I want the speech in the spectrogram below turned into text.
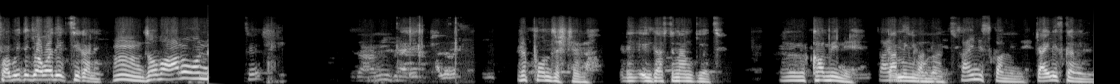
সবই তো জবা দেখছি এখানে। হুম জবা আরও অনেক এটা পঞ্চাশ টাকা। এটা এই গাছটার নাম কি আছে? কামিনী। কামিনী চাইনিজ কামিনী চাইনিজ কামিনী।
